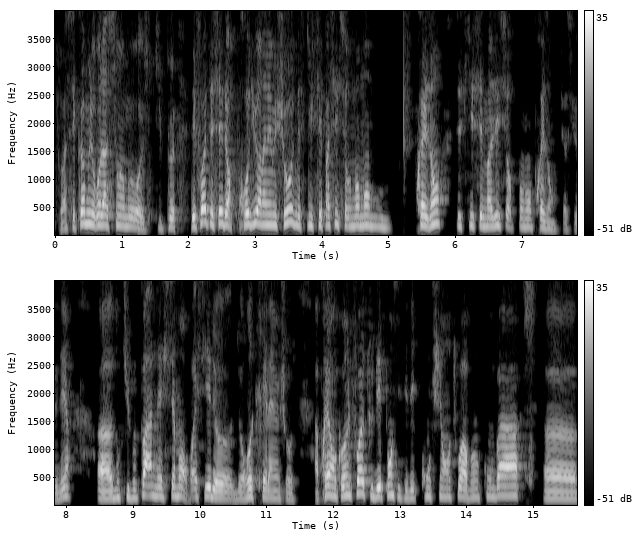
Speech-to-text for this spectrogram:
Tu vois, c'est comme une relation amoureuse. Tu peux, des fois, tu essaies de reproduire la même chose, mais ce qui s'est passé sur le moment présent, c'est ce qui s'est passé sur le moment présent. Tu vois ce que je veux dire? Euh, Donc, tu peux pas nécessairement essayer de, recréer la même chose. Après, encore une fois, tout dépend si tu étais confiant en toi avant le combat, euh,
